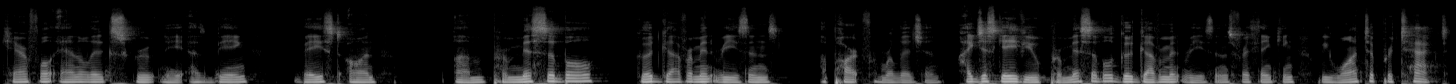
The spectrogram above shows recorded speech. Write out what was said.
careful analytic scrutiny as being based on um, permissible good government reasons apart from religion. I just gave you permissible good government reasons for thinking we want to protect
